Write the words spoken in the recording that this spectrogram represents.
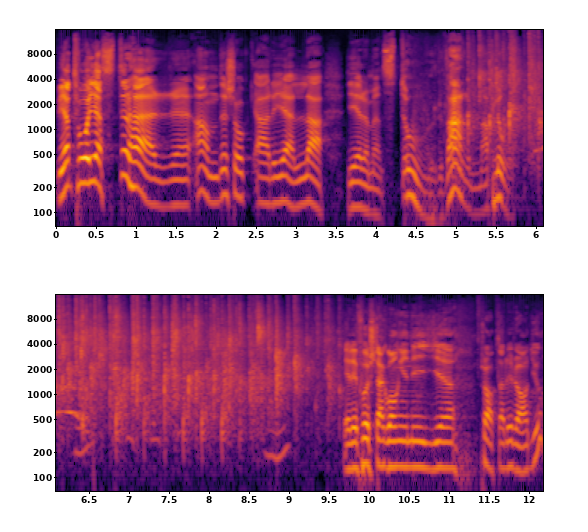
Vi har två gäster här, eh, Anders och Ariella. Ge dem en stor, varm applåd. Är det första gången ni eh, pratar i radio?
